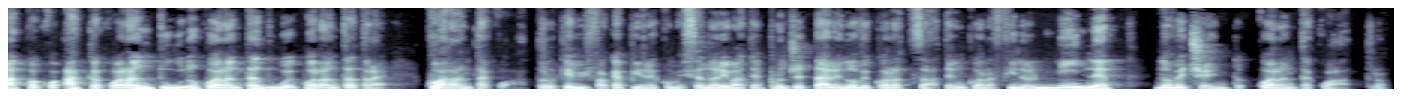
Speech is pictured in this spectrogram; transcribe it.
H41, 42, 43, 44, che vi fa capire come siano arrivati a progettare nuove corazzate ancora fino al 1944.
